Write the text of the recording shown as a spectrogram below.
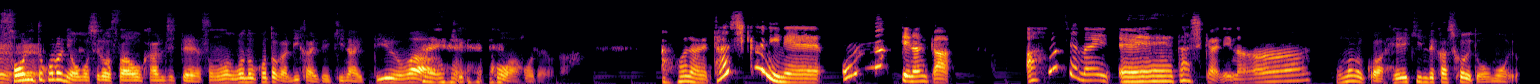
そういうとこころに面白さを感じて、その後のことが理解できないっていうのは、結構アホだよな。アホだね。確かにね、女ってなんか、アホじゃない、えー、確かにな女の子は平均で賢いと思うよ。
